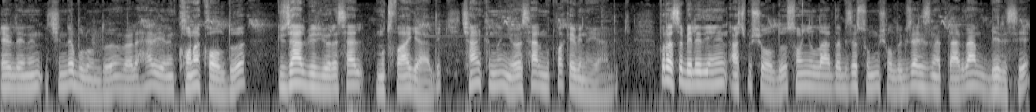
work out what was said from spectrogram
evlerinin içinde bulunduğu, böyle her yerin konak olduğu güzel bir yöresel mutfağa geldik. Çankırı'nın yöresel mutfak evine geldik. Burası belediyenin açmış olduğu, son yıllarda bize sunmuş olduğu güzel hizmetlerden birisi.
